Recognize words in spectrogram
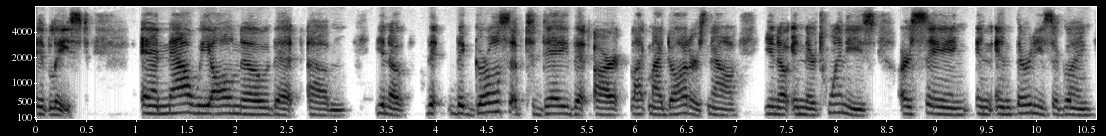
at least. And now we all know that, um, you know, the, the girls of today that are like my daughters now, you know, in their 20s are saying, in, in 30s are going,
